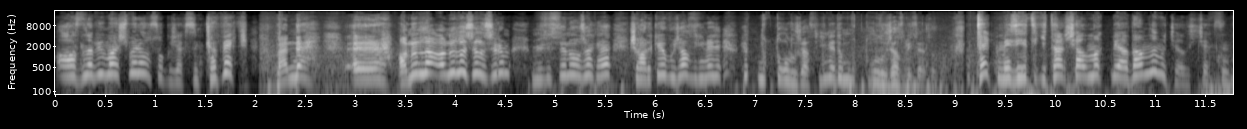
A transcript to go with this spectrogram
Ağzına bir marshmallow sokacaksın köpek. Ben de eee Anıl'la Anıl'la çalışırım. Müzisyen olacak ha. Şarkı yapacağız. Yine de hep mutlu olacağız. Yine de mutlu olacağız biz her zaman. Tek meziyeti gitar çalmak bir adamla mı çalışacaksın?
